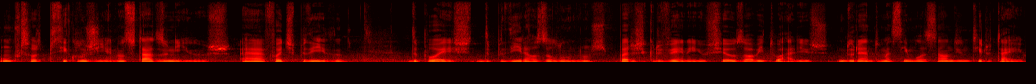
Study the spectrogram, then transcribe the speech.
Um professor de psicologia nos Estados Unidos ah, foi despedido depois de pedir aos alunos para escreverem os seus obituários durante uma simulação de um tiroteio.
